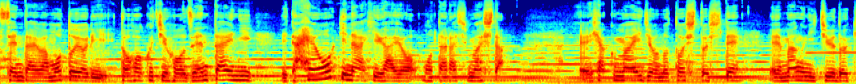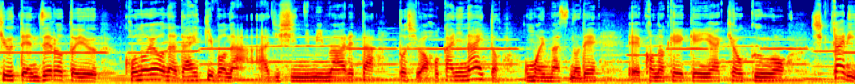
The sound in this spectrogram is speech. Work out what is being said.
仙台はもとより東北地方全体に大変大きな被害をもたらしました 100万以上の都市としてマグニチュード9.0というこのような大規模な地震に見舞われた都市は他にないと思いますのでこの経験や教訓をしっかり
